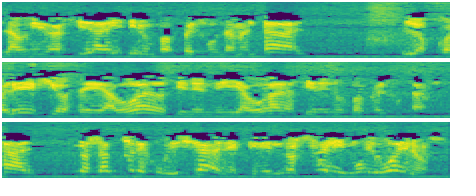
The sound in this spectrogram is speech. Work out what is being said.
La universidad ahí tiene un papel fundamental, los colegios de abogados tienen y abogadas tienen un papel fundamental, los actores judiciales, que los hay muy buenos,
